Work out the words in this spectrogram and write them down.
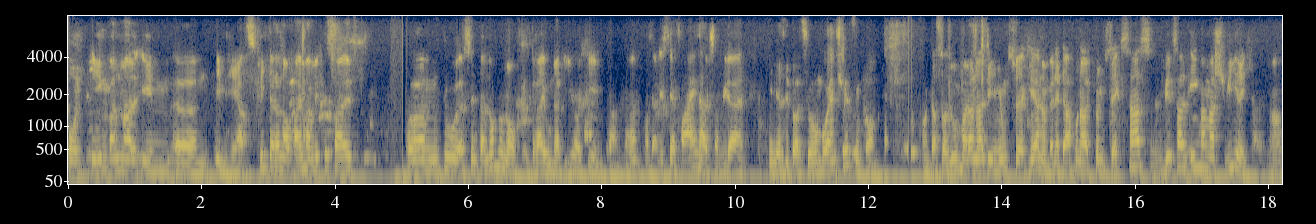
Und irgendwann mal im, ähm, im Herbst kriegt er dann auf einmal mitgeteilt, ähm, du, es sind dann doch nur noch 300, die ich euch geben kann. Ne? Und dann ist der Verein halt schon wieder in der Situation, wo er ins Schwitzen kommt. Und das versucht man dann halt den Jungs zu erklären. Und wenn du davon halt 5, 6 hast, wird es halt irgendwann mal schwierig halt. Ne?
